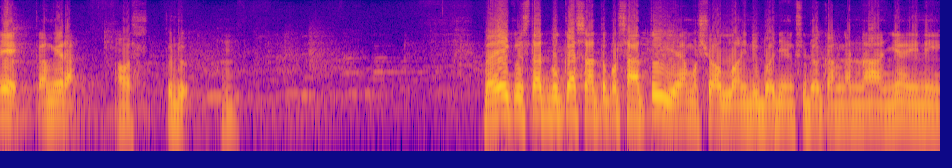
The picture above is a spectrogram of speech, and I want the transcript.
Eh, kamera, awas, tunduk. Baik Ustadz buka satu persatu ya. Masya Allah ini banyak yang sudah kangen nanya ini.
